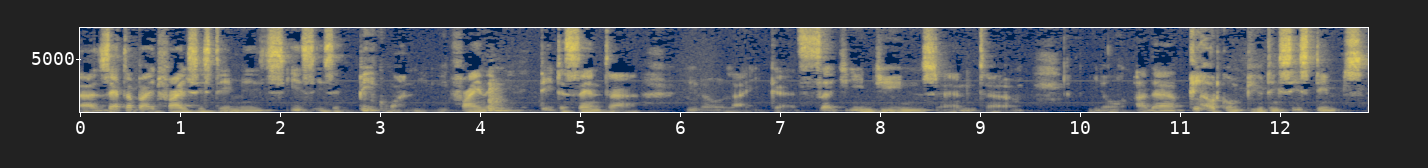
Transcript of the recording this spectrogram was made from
uh, zettabyte file system is, is is a big one. You find them in a data center, you know, like uh, search engines and um, you know other cloud computing systems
